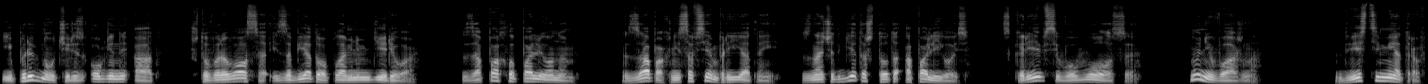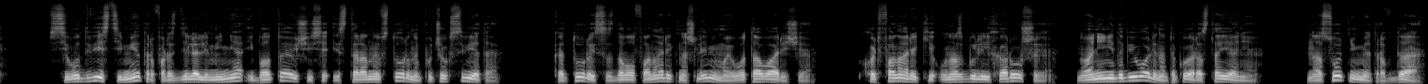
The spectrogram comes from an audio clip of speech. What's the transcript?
и прыгнул через огненный ад, что вырывался из объятого пламенем дерева. Запахло паленым. Запах не совсем приятный, значит где-то что-то опалилось. Скорее всего, волосы. Но неважно. 200 метров. Всего 200 метров разделяли меня и болтающийся из стороны в стороны пучок света, который создавал фонарик на шлеме моего товарища. Хоть фонарики у нас были и хорошие, но они не добивали на такое расстояние. На сотню метров, да,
